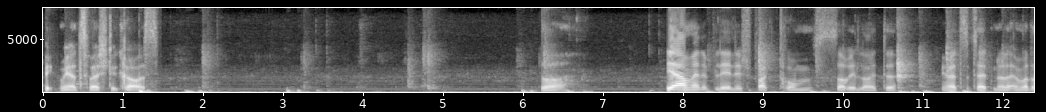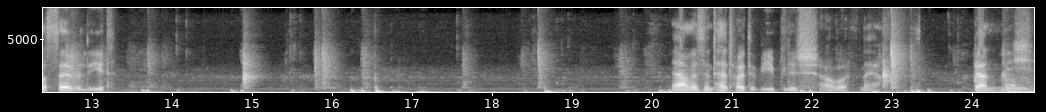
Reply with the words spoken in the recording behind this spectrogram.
Pick mir ja zwei Stück raus. So. Ja, meine Playlist spackt drum. Sorry, Leute. Ihr hört zurzeit nur immer dasselbe Lied. Ja, wir sind halt heute biblisch, aber naja. Werden nicht.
